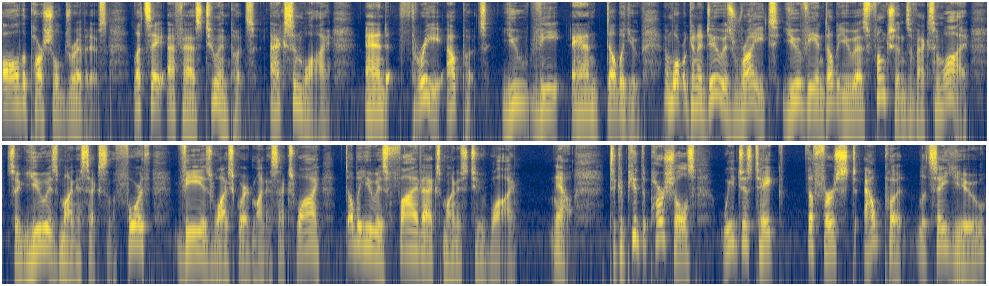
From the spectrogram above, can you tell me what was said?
all the partial derivatives. Let's say f has two inputs, x and y, and three outputs, u, v, and w. And what we're going to do is write u, v, and w as functions of x and y. So u is minus x to the fourth, v is y squared minus xy, w is 5x minus 2y. Now, to compute the partials, we just take the first output, let's say u,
